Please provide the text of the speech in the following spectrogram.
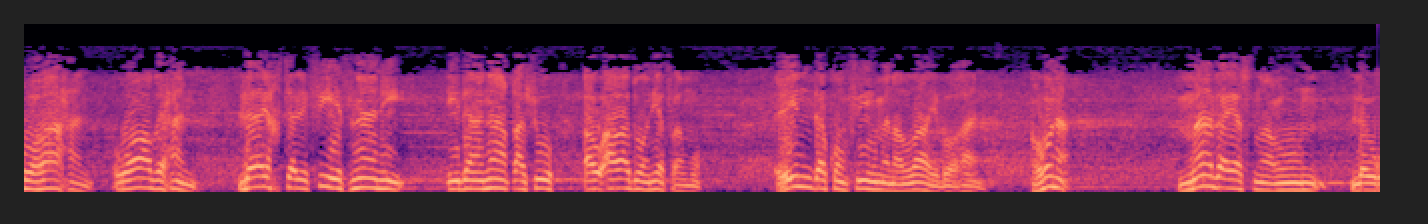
صراحا واضحا لا يختلف فيه اثنان إذا ناقشوا أو أرادوا أن يفهموا عندكم فيه من الله برهان. هنا ماذا يصنعون؟ لو,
